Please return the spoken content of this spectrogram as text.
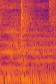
world.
